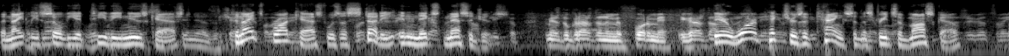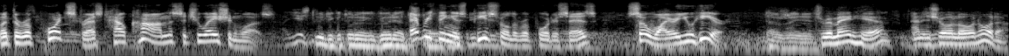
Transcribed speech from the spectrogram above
the nightly Soviet TV newscast, tonight's broadcast was a study in mixed messages. There were pictures of tanks in the streets of Moscow, but the report stressed how calm the situation was. Everything is peaceful, the reporter says, so why are you here? To remain here and ensure law and order.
